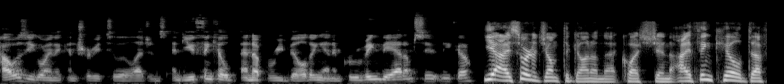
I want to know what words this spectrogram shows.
how is he going to contribute to the Legends? And do you think he'll end up rebuilding and improving the Atom suit, Nico? Yeah, I sort of jumped the gun on that question. I think he'll definitely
